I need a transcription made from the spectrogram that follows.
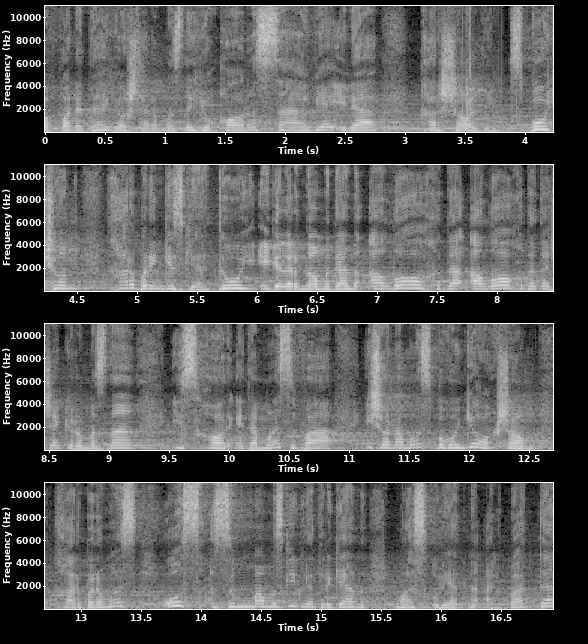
avvalida yoshlarimizni yuqori saviya ila qarshi oldingiz. Bu uchun har biringizga to'y egalari nomidan alohida alohida tashakkurimizni izhor etamiz va ishonamiz bugungi oqshom har birimiz o'z zimmamizga yuklatilgan mas'uliyatni albatta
